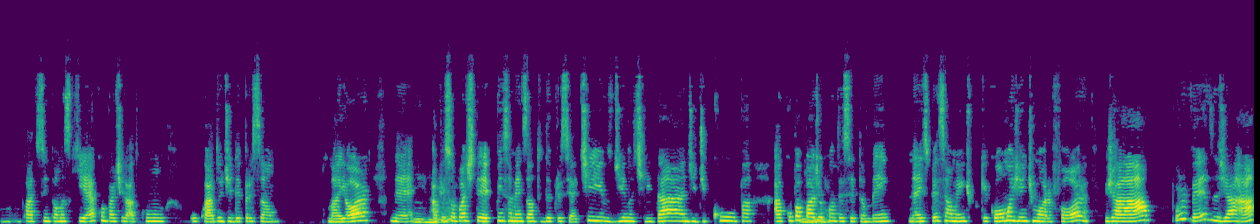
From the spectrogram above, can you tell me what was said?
um quadro de sintomas que é compartilhado com o quadro de depressão maior, né? Uhum. A pessoa pode ter pensamentos autodepreciativos, de inutilidade, de culpa. A culpa uhum. pode acontecer também, né? Especialmente porque como a gente mora fora, já há, por vezes, já há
